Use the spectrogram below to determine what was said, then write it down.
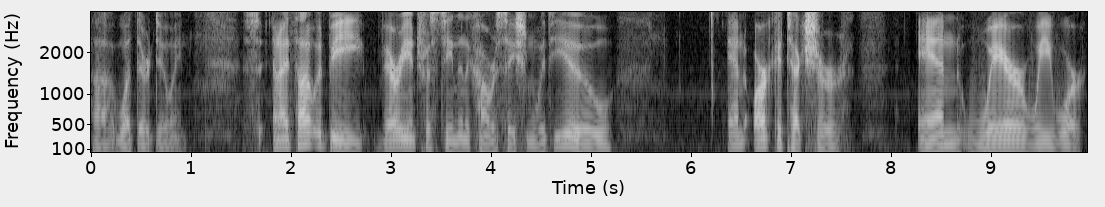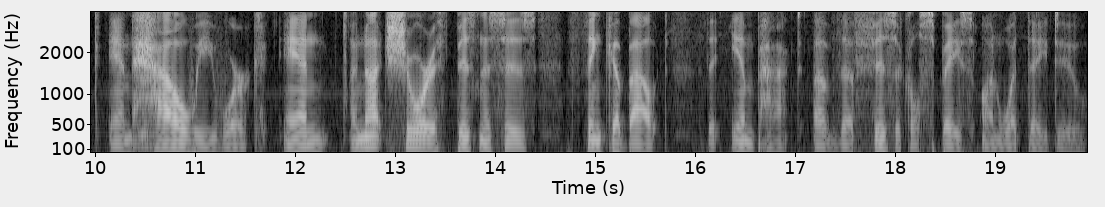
uh, what they're doing And i thought it would be very interesting in the conversation with you and architecture and where we work and how we work. And I'm not sure if businesses think about the impact of the physical space on what they do.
